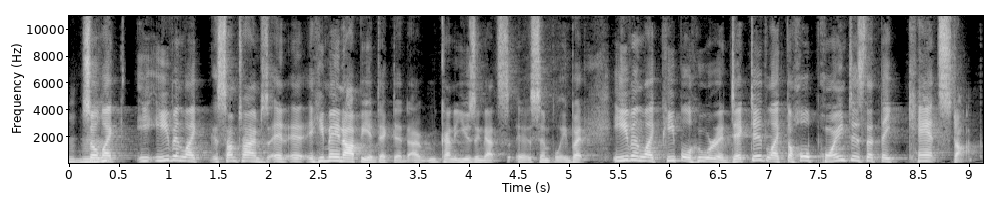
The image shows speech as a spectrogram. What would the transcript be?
Mm-hmm. So like even like sometimes it, it, he may not be addicted. I'm kind of using that uh, simply, but even like people who are addicted, like the whole point is that they can't stop.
